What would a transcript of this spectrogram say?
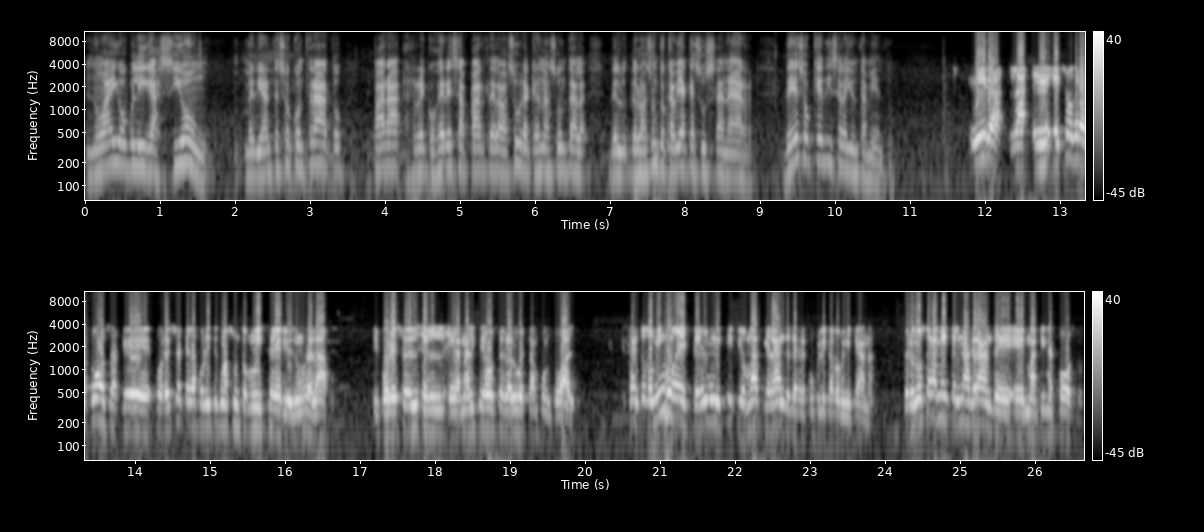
no hay obligación mediante esos contratos para recoger esa parte de la basura, que es un asunto de, de los asuntos que había que subsanar. ¿De eso qué dice el ayuntamiento? Mira, la, eh, es otra cosa que por eso es que la política es un asunto muy serio y no un relajo. Y por eso el, el, análisis de José de la Luz es tan puntual. Santo Domingo Este es el municipio más grande de República Dominicana, pero no solamente el más grande, eh, Martínez Pozo.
